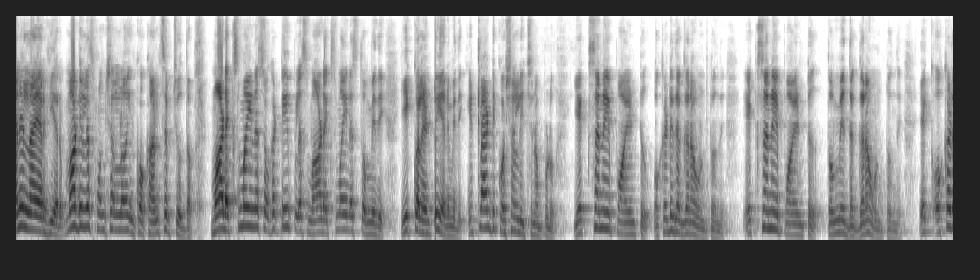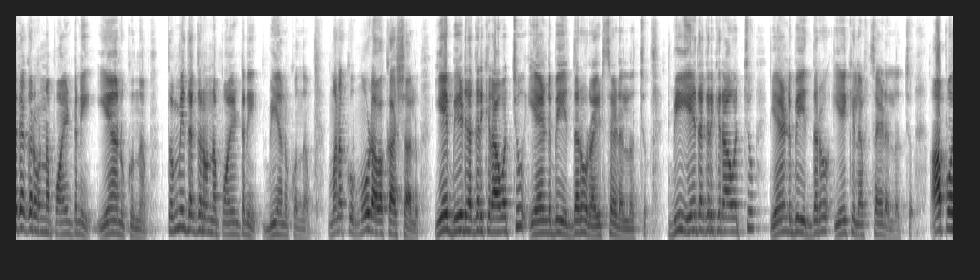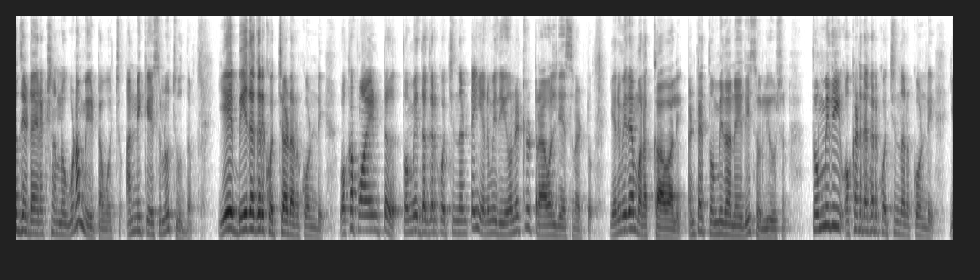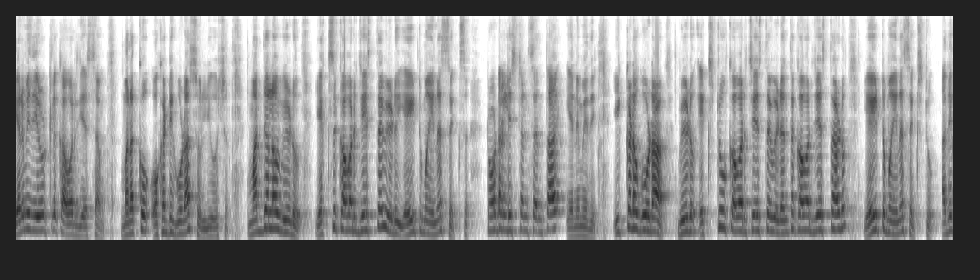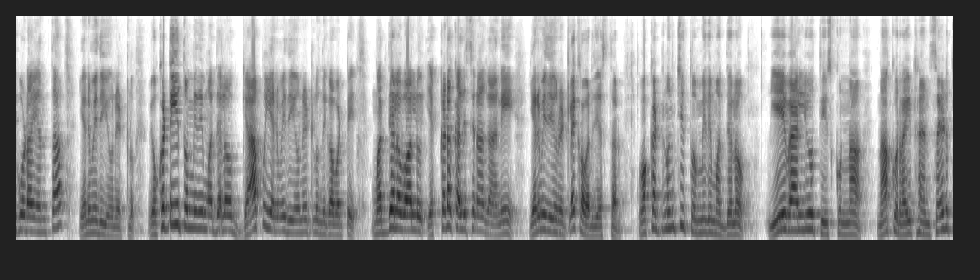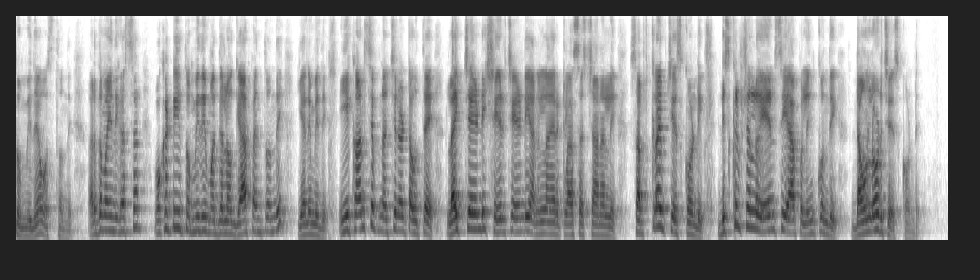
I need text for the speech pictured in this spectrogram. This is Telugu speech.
అనిల్ నాయర్ హియర్ మాడ్యులస్ ఫంక్షన్లో ఇంకో కాన్సెప్ట్ చూద్దాం. మాడ్ ఎక్స్ మైనస్ ఒకటి ప్లస్ మాడ్ ఎక్స్ మైనస్ తొమ్మిది ఈక్వల్ టు ఎనిమిది. ఇట్లాంటి క్వశ్చన్లు ఇచ్చినప్పుడు ఎక్స్ అనే పాయింట్ ఒకటి దగ్గర ఉంటుంది. ఎక్స్ అనే పాయింట్ తొమ్మిది దగ్గర ఉంటుంది. ఎక్ ఒకటి దగ్గర ఉన్న పాయింట్ని ఏ అనుకుందాం? తొమ్మిది దగ్గర ఉన్న పాయింట్ని బి అనుకుందాం. మనకు మూడు అవకాశాలు. ఏ బి దగ్గరికి రావచ్చు ఏ అండ్ బి ఇద్దరు రైట్ సైడ్ వెళ్ళొచ్చు. బి ఏ దగ్గరికి రావచ్చు ఏ అండ్ బి ఇద్దరు ఏకి లెఫ్ట్ సైడ్ వెళ్ళొచ్చు. ఆపోజిట్ డైరెక్షన్లో కూడా మీట్ అవ్వచ్చు. అన్ని కేసులు చూద్దాం. ఏ బి దగ్గరికి వచ్చాడు అనుకోండి ఒక పాయింట్ తొమ్మిది దగ్గరికి వచ్చిందంటే ఎనిమిది యూనిట్లు ట్రావెల్ చేసినట్టు. ఎనిమిదే మనకు కావాలి. అంటే తొమ్మిది అనేది సొల్యూషన్. తొమ్మిది ఒకటి దగ్గరకు వచ్చింది అనుకోండి ఎనిమిది యూనిట్లు కవర్ చేస్తాం. మనకు ఒకటి కూడా సొల్యూషన్ మధ్యలో వీడు ఎక్స్ కవర్ చేస్తే వీడు eight minus x total distance ఎంత? ఎనిమిది. ఇక్కడ కూడా వీడు ఎక్స్ టూ కవర్ చేస్తే వీడు ఎంత కవర్ చేస్తాడు? ఎయిట్ మైనస్ ఎక్స్ టూ అది కూడా ఎంత? ఎనిమిది యూనిట్లు. ఒకటి తొమ్మిది మధ్యలో గ్యాప్ ఎనిమిది యూనిట్లు ఉంది కాబట్టి మధ్యలో వాళ్ళు ఎక్కడ కలిసినా కానీ ఎనిమిది యూనిట్లే కవర్ చేస్తారు. ఒకటి నుంచి తొమ్మిది మధ్యలో ఏ వాల్యూ తీసుకున్నా నాకు రైట్ హ్యాండ్ సైడ్ తొమ్మిదే వస్తుంది. అర్థమైంది కదా సార్? ఒకటి తొమ్మిది మధ్యలో గ్యాప్ ఎంత ఉంది ఎనిమిది. ఈ కాన్సెప్ట్ నచ్చినట్టు అయితే లైక్ చేయండి షేర్ చేయండి అనిల్ నాయర్ క్లాసెస్ ఛానల్ని సబ్స్క్రైబ్ చేసుకోండి. డిస్క్రిప్షన్లో ఏఎన్సీ యాప్ లింక్ ఉంది డౌన్లోడ్ చేసుకోండి.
